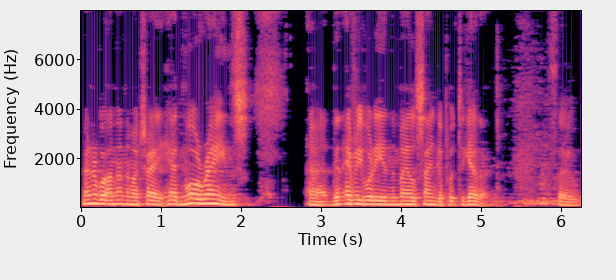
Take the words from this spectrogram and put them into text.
Venerable Ananda Maitreya had more rains uh, than everybody in the male Sangha put together. So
